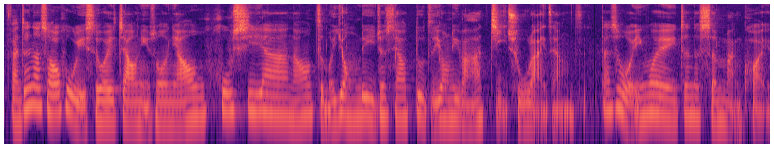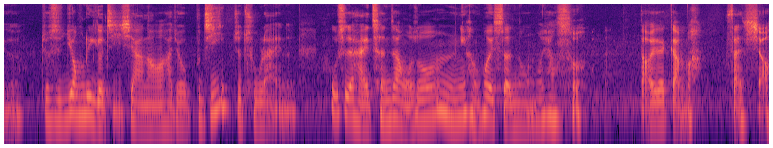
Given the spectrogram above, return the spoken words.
反正那时候护理师会教你说你要呼吸啊，然后怎么用力，就是要肚子用力把它挤出来这样子。但是我因为真的生蛮快的，就是用力个几下，然后它就不急就出来了。护士还称赞我说：“嗯，你很会生哦。”我想说，到底在干嘛？三笑。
